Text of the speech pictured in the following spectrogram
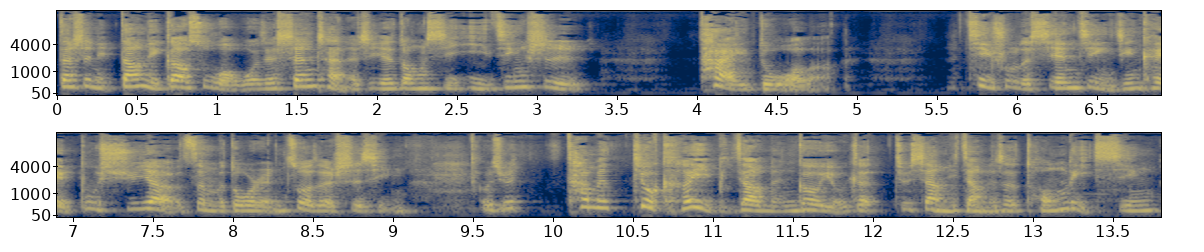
但是你当你告诉我我在生产的这些东西已经是太多了，技术的先进已经可以不需要有这么多人做这个事情，我觉得他们就可以比较能够有一个，就像你讲的这个同理心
